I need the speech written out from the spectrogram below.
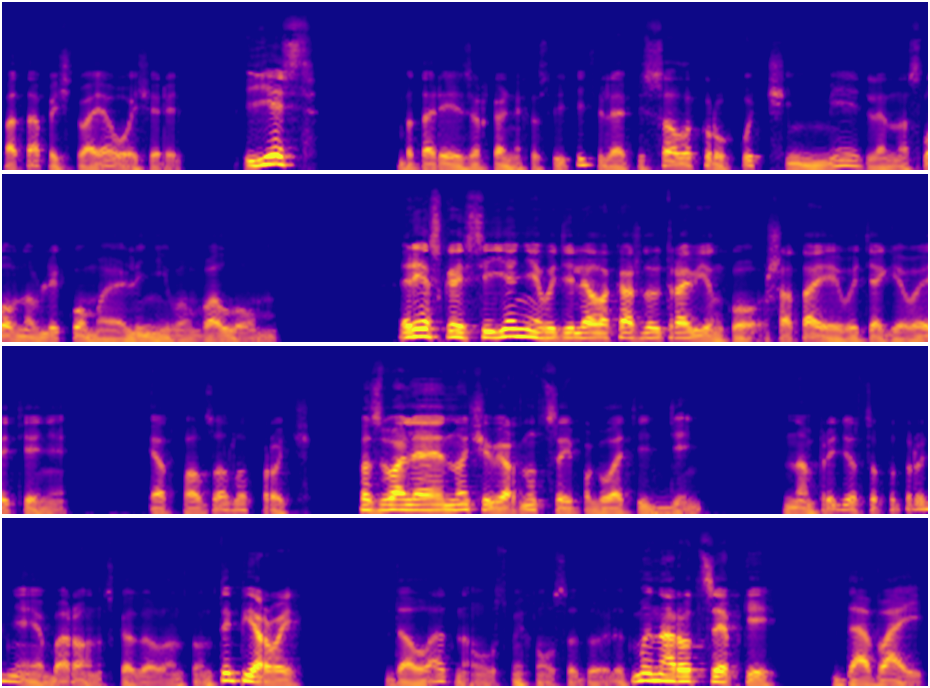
«Потапыч, твоя очередь». «Есть!» Батарея зеркальных осветителей описала круг очень медленно, словно влекомая ленивым валом. Резкое сияние выделяло каждую травинку, шатая и вытягивая тени, и отползало прочь, позволяя ночи вернуться и поглотить день. — Нам придется потруднее, барон, — сказал Антон. — Ты первый. — Да ладно, — усмехнулся Дойлет. — Мы народ цепкий. — Давай.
